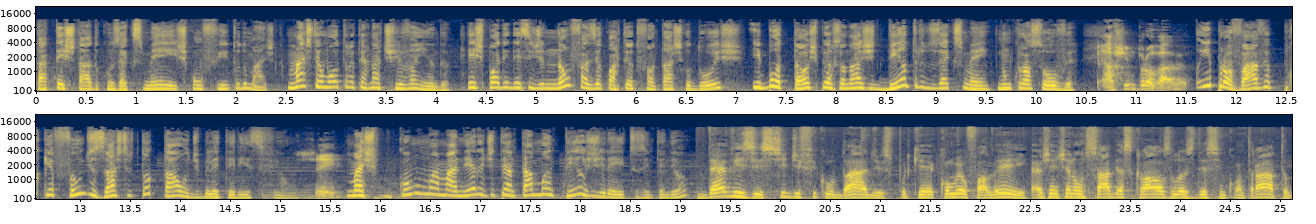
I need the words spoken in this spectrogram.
tá testado com os X-Men, confia e tudo mais. Mas tem uma outra alternativa ainda. Eles podem decidir não fazer Quarteto Fantástico 2 e botar os personagens dentro dos X-Men, num crossover. Acho improvável. Improvável, porque foi um desastre total de bilheteria esse filme. Sim. Mas como uma maneira de tentar manter os direitos, entendeu? Deve existir dificuldades, porque, como eu falei, a gente não sabe as cláusulas desse contrato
